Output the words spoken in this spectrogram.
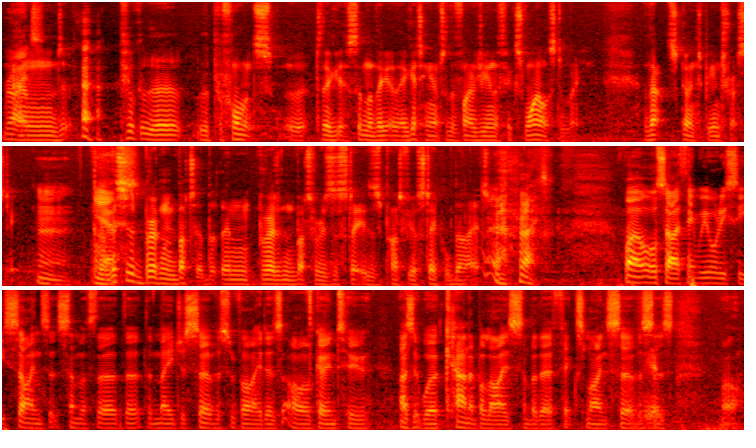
right. And if you look at the, the performance that they get, some of the, they're getting out of the 5G and the fixed wireless domain, That's going to be interesting. Mm. Now, Yes. This is bread and butter, but then bread and butter is, a sta- is part of your staple diet. right. Well, also, I think we already see signs that some of the, the, the major service providers are going to, as it were, cannibalize some of their fixed line services, well,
